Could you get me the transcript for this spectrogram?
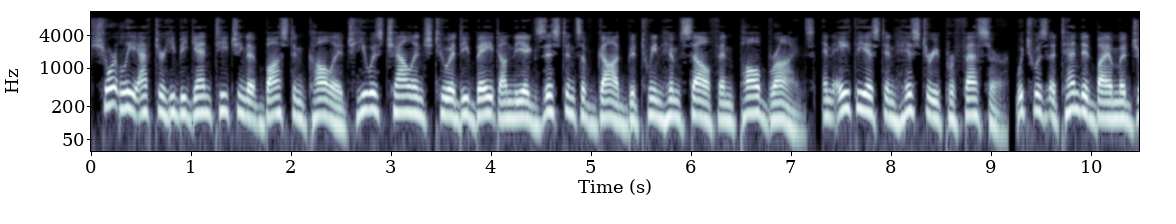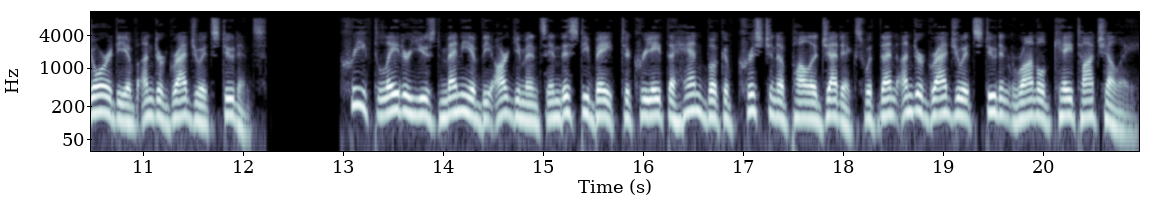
Shortly after he began teaching at Boston College he was challenged to a debate on the existence of God between himself and Paul Breines, an atheist and history professor, which was attended by a majority of undergraduate students. Kreeft later used many of the arguments in this debate to create the Handbook of Christian Apologetics with then undergraduate student Ronald K. Tacelli.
